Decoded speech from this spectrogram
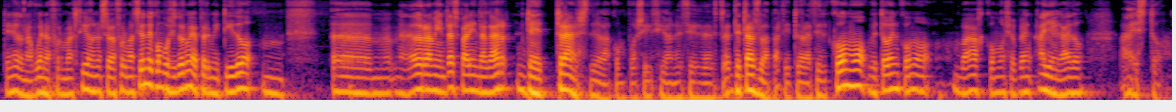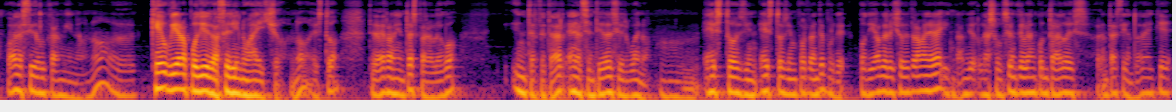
He tenido una buena formación, o sea, la formación de compositor me ha permitido mm, eh, me ha dado herramientas para indagar detrás de la composición, es decir, detrás de la partitura, es decir, cómo Beethoven, cómo Bach, cómo Chopin ha llegado a esto, cuál ha sido el camino, ¿no? Eh, qué hubiera podido hacer y no ha hecho, ¿no? Esto te da herramientas para luego interpretar en el sentido de decir, bueno, mm, esto es, esto es importante porque podía haber hecho de otra manera y en cambio la solución que le ha encontrado es fantástica. Entonces hay que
